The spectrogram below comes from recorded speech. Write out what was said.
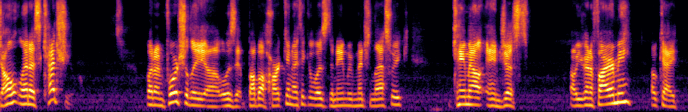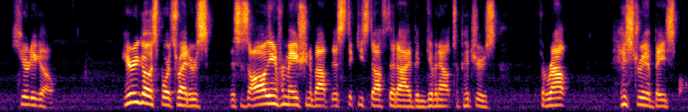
don't let us catch you. But unfortunately, uh, what was it Bubba Harkin? I think it was the name we mentioned last week. came out and just, oh, you're gonna fire me? Okay, here you go. Here you go, sports writers. This is all the information about this sticky stuff that I've been giving out to pitchers throughout history of baseball.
